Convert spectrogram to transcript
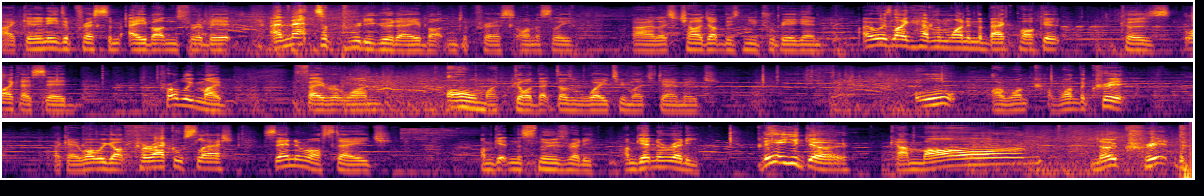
Alright, gonna need to press some A buttons for a bit. And that's a pretty good A button to press, honestly. Alright, let's charge up this neutral B again. I always like having one in the back pocket, because, like I said, probably my favorite one. Oh my god, that does way too much damage. Oh, I want, I want the crit. Okay, what we got? Kacrackle Slash. Send him off stage. I'm getting the snooze ready. I'm getting it ready. There you go. Come on. No crit.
